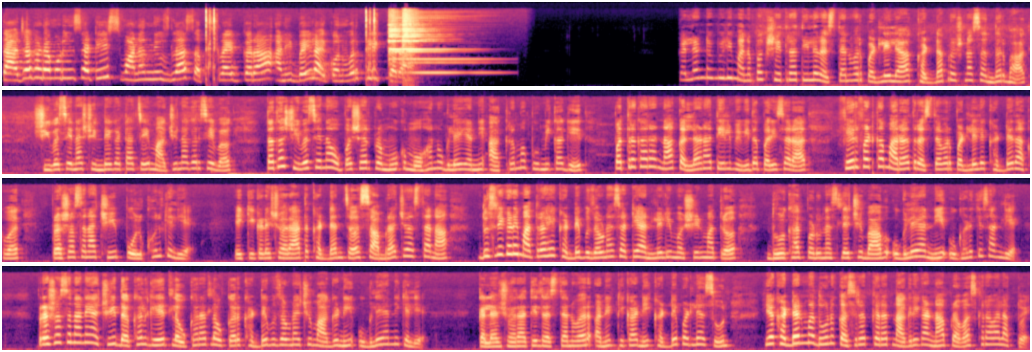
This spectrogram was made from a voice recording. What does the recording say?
ताज्या घडामोडींसाठी स्वानंद न्यूजला सबस्क्राईब करा आणि बेल आयकॉनवर क्लिक करा. कल्याण डोंबिवली मनपा क्षेत्रातील रस्त्यांवर पडलेल्या खड्डा प्रश्नासंदर्भात शिवसेना शिंदे गटाचे माजी नगरसेवक तथा शिवसेना उपशहर प्रमुख मोहन उगले यांनी आक्रमक भूमिका घेत पत्रकारांना कल्याणातील विविध परिसरात फेरफटका मारत रस्त्यावर पडलेले खड्डे दाखवत प्रशासनाची पोलखोल केली आहे. एकीकडे शहरात खड्ड्यांचं साम्राज्य असताना दुसरीकडे मात्र हे खड्डे बुजवण्यासाठी आणलेली मशीन मात्र धुळखात पडून असल्याची बाब उगले यांनी उघडकीस आणली आहे. प्रशासनाने याची दखल घेत लवकरात लवकर खड्डे बुजवण्याची मागणी उगले यांनी केली आहे. कल्याण शहरातील रस्त्यांवर अनेक ठिकाणी खड्डे पडले असून या खड्ड्यांमधून कसरत करत नागरिकांना प्रवास करावा लागतोय.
